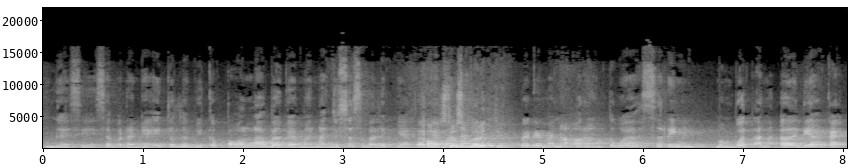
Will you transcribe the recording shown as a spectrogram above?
Enggak sih, sebenarnya itu lebih ke pola bagaimana justru sebaliknya. Oh, Bagaimana justru sebaliknya? Bagaimana orang tua sering membuat anak eh, dia kayak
